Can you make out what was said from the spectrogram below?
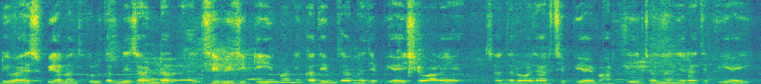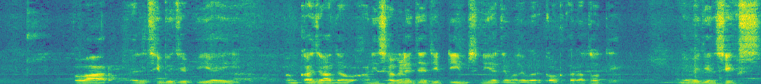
D Y S P Anant कुलकर्णीच्या अंडर एल सी बीची टीम आणि कदीम जालनाचे पी आय शेवाळे सदर बाजारचे पी आय भारती चंदनजिराचे P I Pawar L C बीचे पी आय पंकज जाधव आणि सगळे त्याची टीम्सनी याच्यामध्ये वर्कआउट करत होते. आणि विदिन सिक्स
